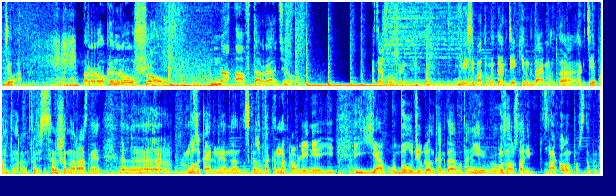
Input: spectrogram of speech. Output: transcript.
дела. Рок-н-ролл шоу на Авторадио. Хотя, слушай, если подумать, да, где Кинг Даймонд, да, а где Пантера. То есть совершенно разные э, музыкальные, скажем так, направления. И, и я был удивлен, когда вот они узнал, что они знакомы просто были.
